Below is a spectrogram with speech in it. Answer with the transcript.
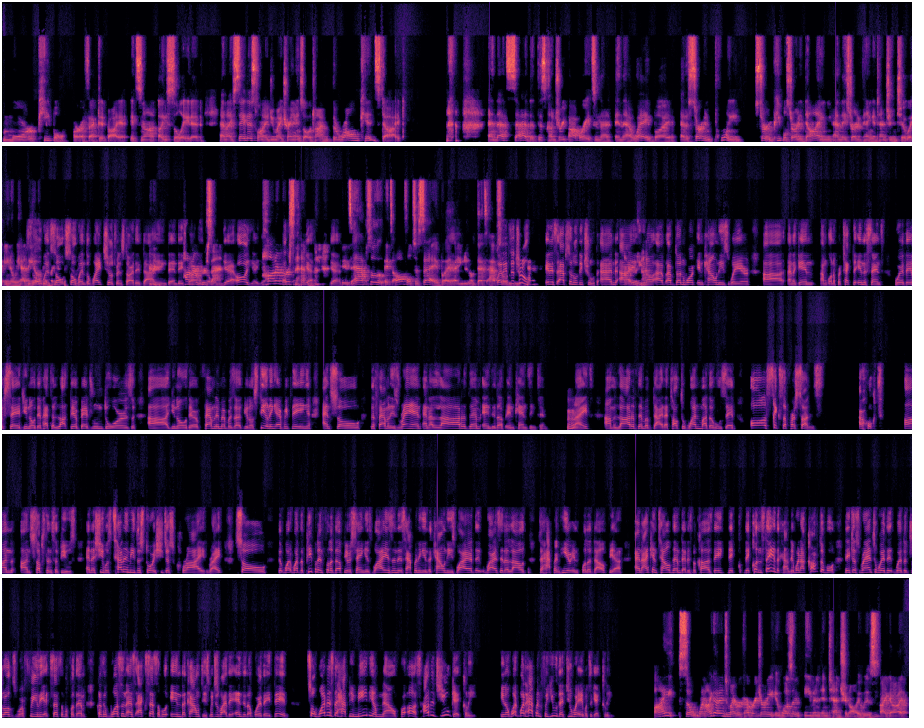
more people are affected by it. It's not isolated. And I say this when I do my trainings all the time. The wrong kids died. And that's sad that this country operates in that in that way. But at a certain point, certain people started dying and they started paying attention to it. You know, we had the so when, so so when the white children started dying, then they hundred percent. Yeah. Oh yeah. Yeah. Hundred percent. Yeah. Yeah. It's yeah. absolute. It's awful to say, but yeah. you know that's absolutely. But it's the truth. It is absolutely truth. And 100%. I, you know, I've I've done work in counties where, uh, and again, I'm going to protect the innocent where they've said, you know, they've had to lock their bedroom doors. Uh, you know, their family members are, you know, stealing everything. And so the families ran and a lot of them ended up in Kensington, mm-hmm. right? Um, a lot of them have died. I talked to one mother who said all six of her sons are hooked on on substance abuse. And as she was telling me the story, she just cried, right? So the, what what the people in Philadelphia are saying is, why isn't this happening in the counties? Why are they, why is it allowed to happen here in Philadelphia? And I can tell them that it's because they they they couldn't stay in the county. They were not comfortable. They just ran to where the where the drugs were freely accessible for them because it wasn't as accessible in the counties, which is why they ended up where they did. So what is the happy medium now for us? How did you get clean? You know, what, what happened for you that you were able to get clean? I, so when I got into my recovery journey, it wasn't even intentional. It was, mm-hmm. I got,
